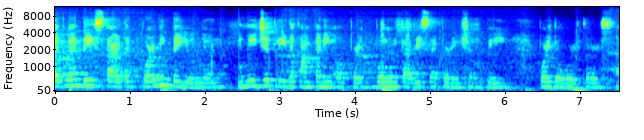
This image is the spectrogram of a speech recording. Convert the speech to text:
But when they started forming the union, immediately the company offered voluntary separation pay for the workers. Uh,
